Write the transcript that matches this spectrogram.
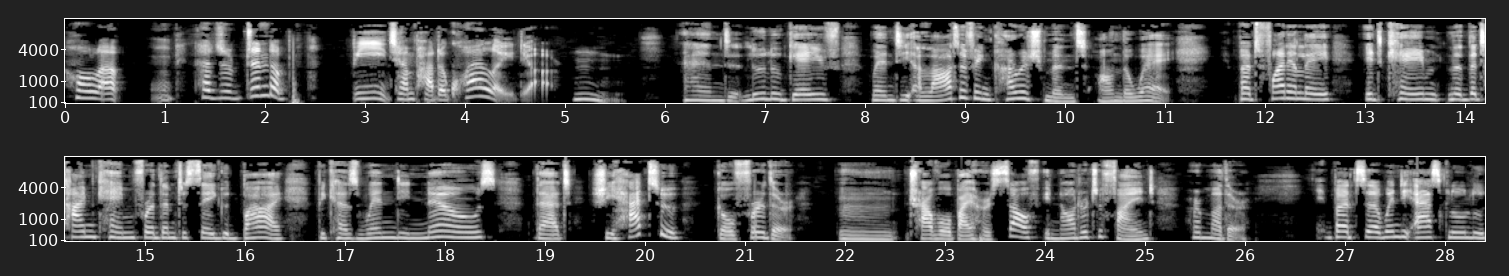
后来，嗯，他就真的比以前爬得快了一点儿。嗯 And Lulu gave Wendy a lot of encouragement on the way. But finally, it came, the, the time came for them to say goodbye because Wendy knows that she had to go further, um, travel by herself in order to find her mother. But uh, Wendy asked Lulu,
